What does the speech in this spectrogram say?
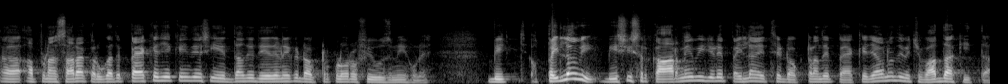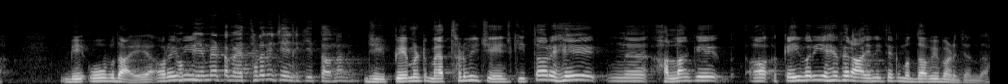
ਆਪਣਾ ਸਾਰਾ ਕਰੂਗਾ ਤੇ ਪੈਕੇਜ ਇਹ ਕਹਿੰਦੇ ਅਸੀਂ ਇਦਾਂ ਦੇ ਦੇ ਦੇਣੇ ਕਿ ਡਾਕਟਰ ਕੋਲੋਂ ਰਿਫਿਊਜ਼ ਨਹੀਂ ਹੋਣੇ। ਵੀ ਪਹਿਲਾਂ ਵੀ ਬੀਸੀ ਸਰਕਾਰ ਨੇ ਵੀ ਜਿਹੜੇ ਪਹਿਲਾਂ ਇੱਥੇ ਡਾਕਟਰਾਂ ਦੇ ਪੈਕੇਜ ਆ ਉਹਨਾਂ ਦੇ ਵਿੱਚ ਵਾਧਾ ਕੀਤਾ ਵੀ ਉਹ ਵਧਾਏ ਆ ਔਰ ਇਹ ਵੀ ਪੇਮੈਂਟ ਮੈਥਡ ਵੀ ਚੇਂਜ ਕੀਤਾ ਉਹਨਾਂ ਨੇ। ਜੀ ਪੇਮੈਂਟ ਮੈਥਡ ਵੀ ਚੇਂਜ ਕੀਤਾ ਔਰ ਇਹ ਹਾਲਾਂਕਿ ਕਈ ਵਾਰੀ ਇਹ ਫਿਰ ਰਾਜਨੀਤਿਕ ਮੁੱਦਾ ਵੀ ਬਣ ਜਾਂਦਾ।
